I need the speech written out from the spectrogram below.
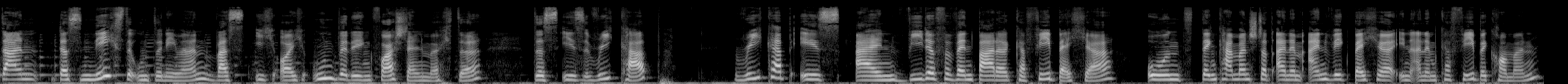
Dann das nächste Unternehmen, was ich euch unbedingt vorstellen möchte, das ist Recap. Recap ist ein wiederverwendbarer Kaffeebecher und den kann man statt einem Einwegbecher in einem Café bekommen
